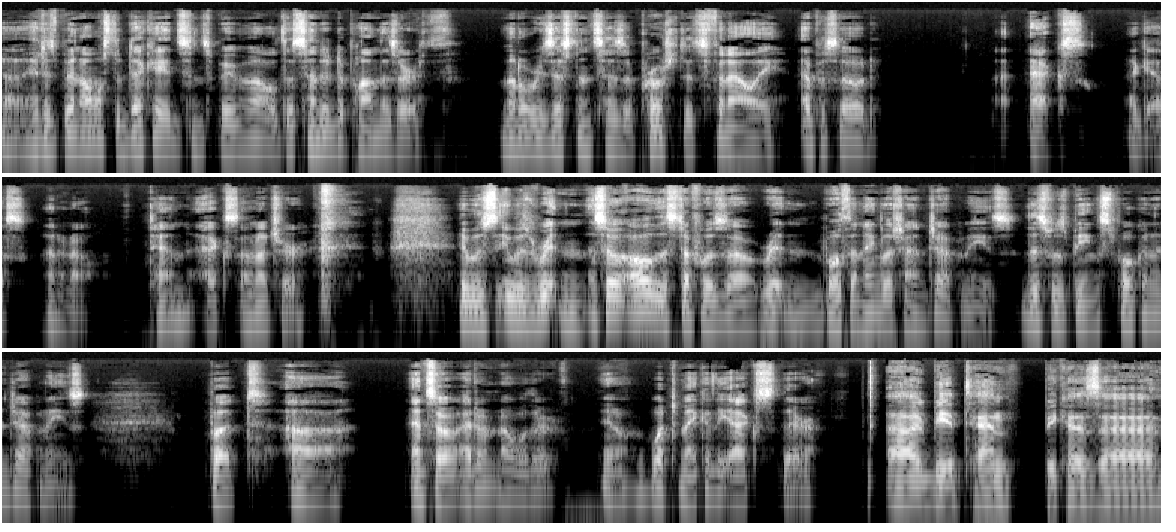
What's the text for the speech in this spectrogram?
Uh, it has been almost a decade since Baby Metal descended upon this earth. Metal Resistance has approached its finale, episode X, I guess. I don't know. 10 X, I'm not sure. it was it was written so all this stuff was uh, written both in English and Japanese. This was being spoken in Japanese. But uh and so I don't know whether, you know, what to make of the X there. Uh, it'd be a 10 because uh,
